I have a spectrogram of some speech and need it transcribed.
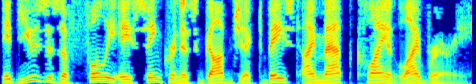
It uses a fully asynchronous Gobject-based IMAP client library.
